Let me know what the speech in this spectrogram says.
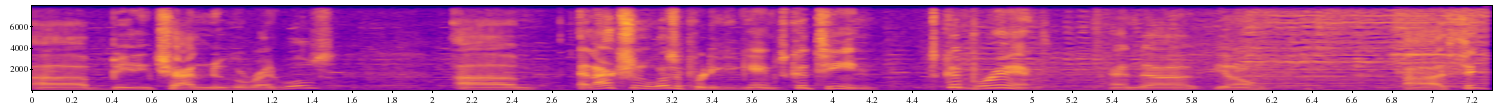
uh, beating Chattanooga Red Wolves. Um, and actually, it was a pretty good game. It's a good team. It's a good brand. And, uh, you know, uh, I think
